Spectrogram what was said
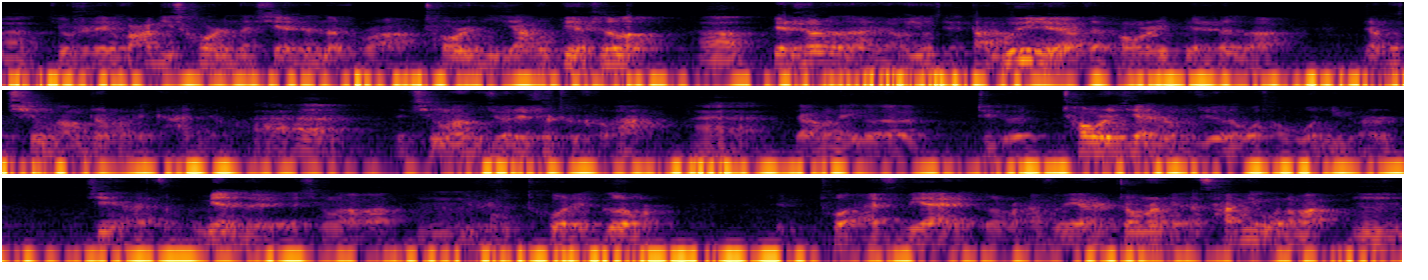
嗯就是这挖地超人在现身的时候啊，超人一家都变身了。啊，变身了呢，然后尤其大闺女啊，在旁边一变身呢，让他情郎正好给看见了。哎那情郎就觉得这事儿特可怕，哎，然后那个这个超人先生就觉得我操，我女儿接下来怎么面对这个情郎啊？嗯于是就托这哥们儿，就托 FBI 这哥们儿，FBI 是专门给他擦屁股的嘛。嗯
